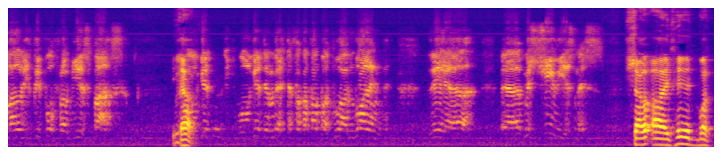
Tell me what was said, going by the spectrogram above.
Maori people from years past. Yeah. We'll get, we'll get them back to whakapapa to unwind their uh, mischievousness. So I've heard what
